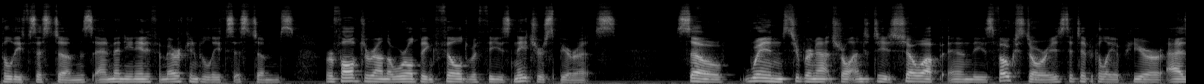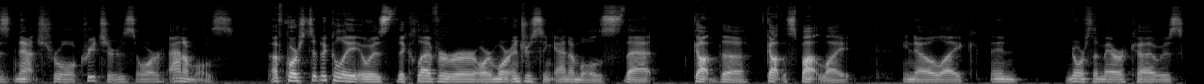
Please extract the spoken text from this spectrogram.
belief systems and many Native American belief systems revolved around the world being filled with these nature spirits, so, when supernatural entities show up in these folk stories, they typically appear as natural creatures or animals. Of course, typically it was the cleverer or more interesting animals that got the got the spotlight. You know, like in North America it was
